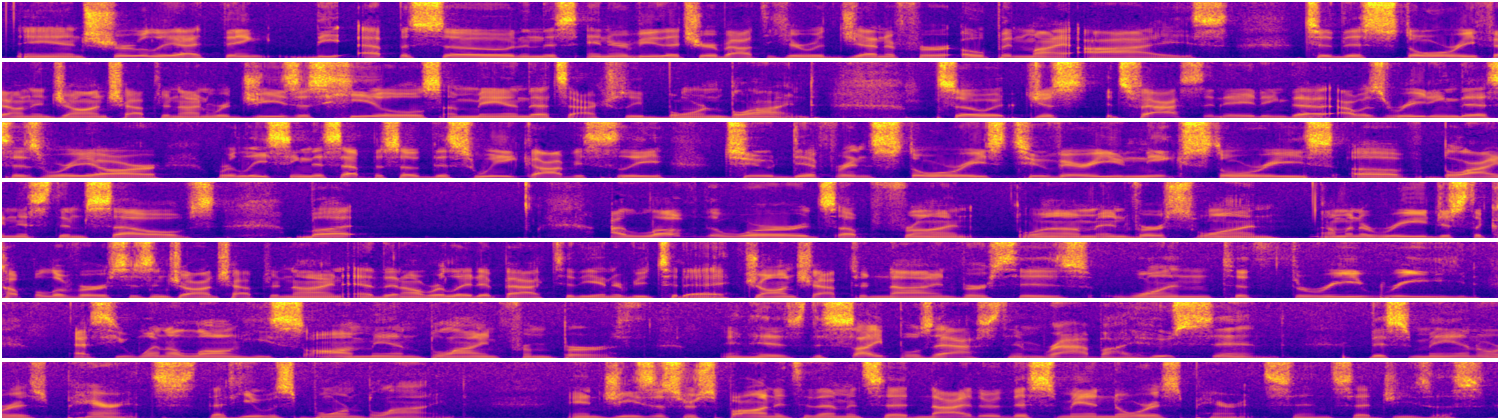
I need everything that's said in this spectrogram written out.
And truly, I think the episode and this interview that you're about to hear with Jennifer opened my eyes to this story found in John chapter 9 where Jesus heals a man that's actually born blind. So it just it's fascinating that I was reading this as we are releasing this episode this week. Obviously, two different stories, two very unique stories of blindness themselves, but I love the words up front um, in verse 1. I'm going to read just a couple of verses in John chapter 9, and then I'll relate it back to the interview today. John chapter 9, verses 1 to 3 read As he went along, he saw a man blind from birth, and his disciples asked him, Rabbi, who sinned, this man or his parents, that he was born blind? And Jesus responded to them and said, Neither this man nor his parents sinned, said Jesus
